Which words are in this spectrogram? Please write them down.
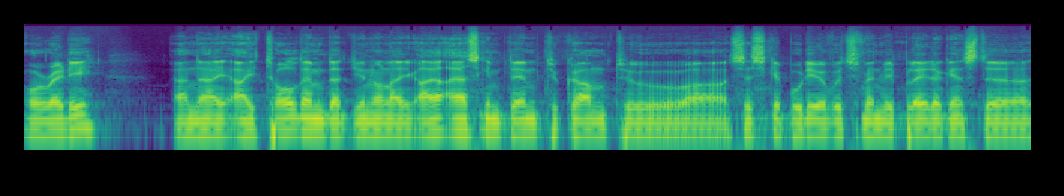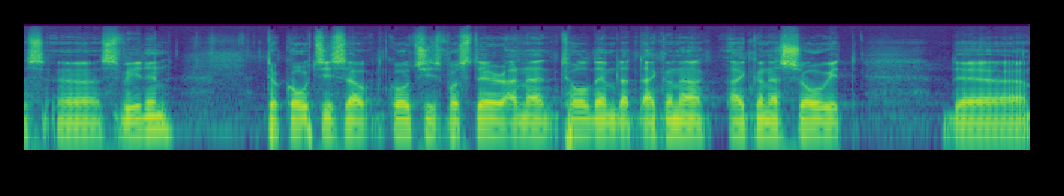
already. And I, I told them that, you know, like I asked them to come to uh, Budějovic when we played against uh, uh, Sweden. The coaches coaches was there, and I told them that I gonna I gonna show it the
